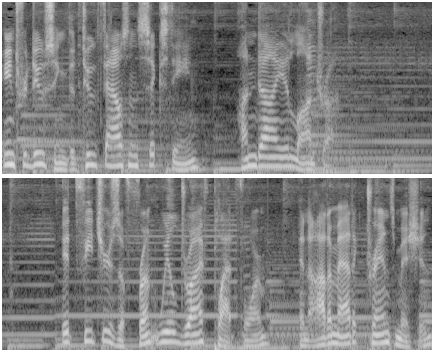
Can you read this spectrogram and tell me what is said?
Introducing the 2016 Hyundai Elantra. It features a front-wheel drive platform, an automatic transmission,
